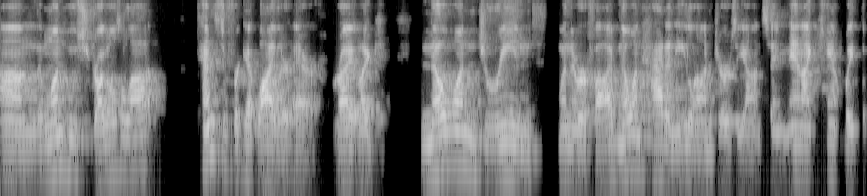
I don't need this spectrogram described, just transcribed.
um, the one who struggles a lot tends to forget why they're there, right? Like, no one dreamed when they were five, no one had an Elon jersey on saying, man, I can't wait to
